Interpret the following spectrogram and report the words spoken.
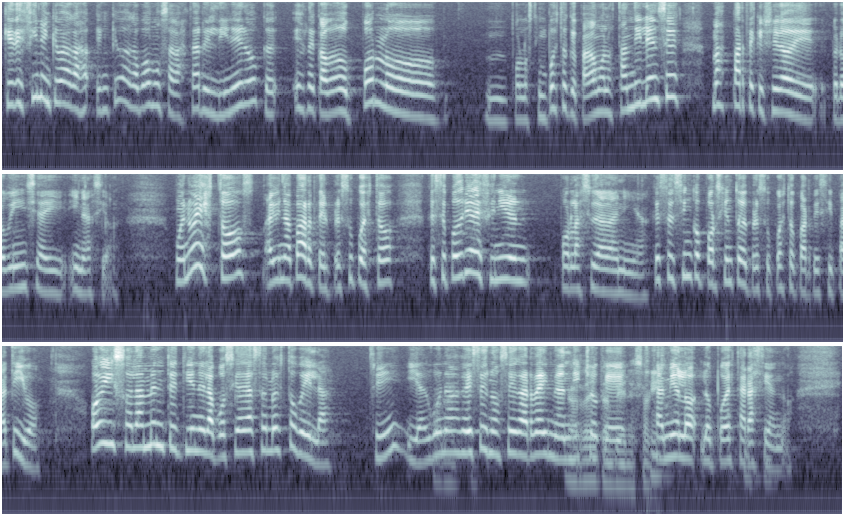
que define en qué, en qué vamos a gastar el dinero que es recaudado por los, mm, por los impuestos que pagamos los tandilenses, más parte que llega de provincia y, y nación. Bueno, estos, hay una parte del presupuesto que se podría definir en por la ciudadanía, que es el 5% del presupuesto participativo. Hoy solamente tiene la posibilidad de hacerlo esto Vela, ¿sí? y algunas veces, no sé, Gardey me han dicho que también lo, puede estar haciendo.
